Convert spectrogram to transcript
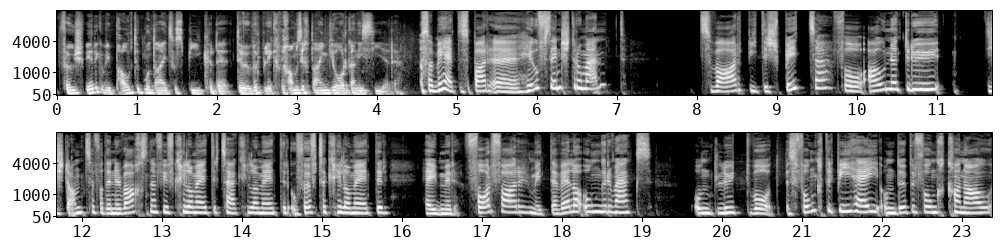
viel schwieriger. Wie behaltet man da jetzt als Speaker den, den, Überblick? Wie kann man sich da eigentlich organisieren? Also wir haben ein paar äh, Hilfsinstrumente. Zwar bei der Spitze von allen drei Distanzen von den Erwachsenen, 5 km, 10 km und 15 km, haben wir Vorfahrer mit dem Velo unterwegs und Leute, die ein Funk dabei haben und über Funkkanal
